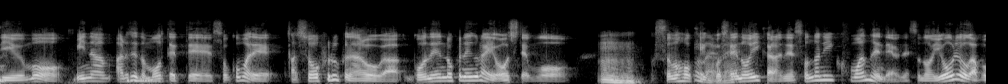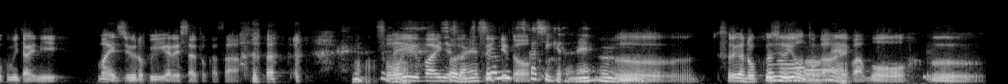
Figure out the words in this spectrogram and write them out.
理由も、みんなある程度持ってて、そこまで多少古くなろうが、5年、6年ぐらい落ちても、うん。スマホ結構性能いいからね、そんなに困んないんだよね。その容量が僕みたいに、前16ギガでしたとかさ、そうう。いう場合にはきついけど、れは難しいけどね。う。うんん。それが64とかあればもう、うん。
